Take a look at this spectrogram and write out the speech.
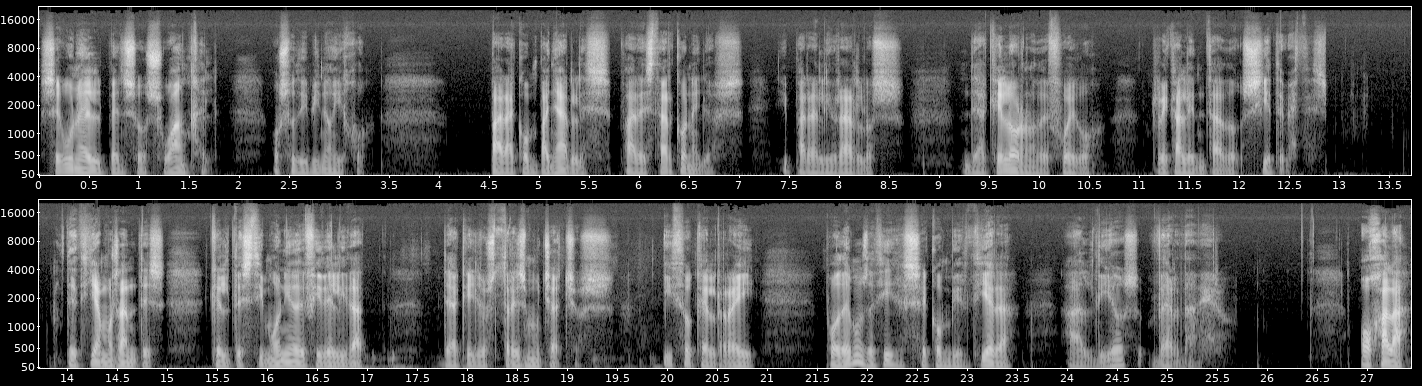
según él pensó, su ángel o su divino Hijo, para acompañarles, para estar con ellos y para librarlos de aquel horno de fuego recalentado siete veces. Decíamos antes que el testimonio de fidelidad de aquellos tres muchachos hizo que el rey, podemos decir, se convirtiera al Dios verdadero. Ojalá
